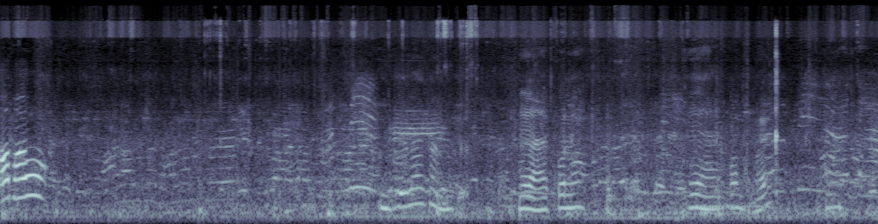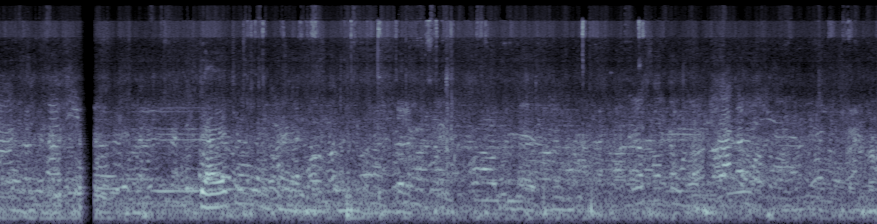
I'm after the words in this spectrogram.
ओ भाऊ. गेला का? हे आहे कोणी? हे आहे कोण? त्या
